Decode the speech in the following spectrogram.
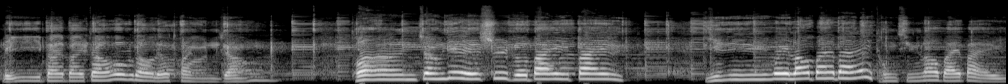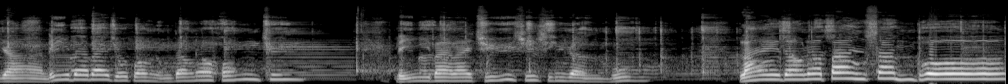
李白白找到了团长，团长也是个白白，因为老白白同情老白白呀，李白白就光荣当了红军。李白白去执行任务，来到了半山坡。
